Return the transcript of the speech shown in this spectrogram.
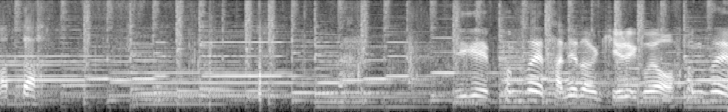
왔다. 이게 평소에 다니던 길이고요. 평소에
